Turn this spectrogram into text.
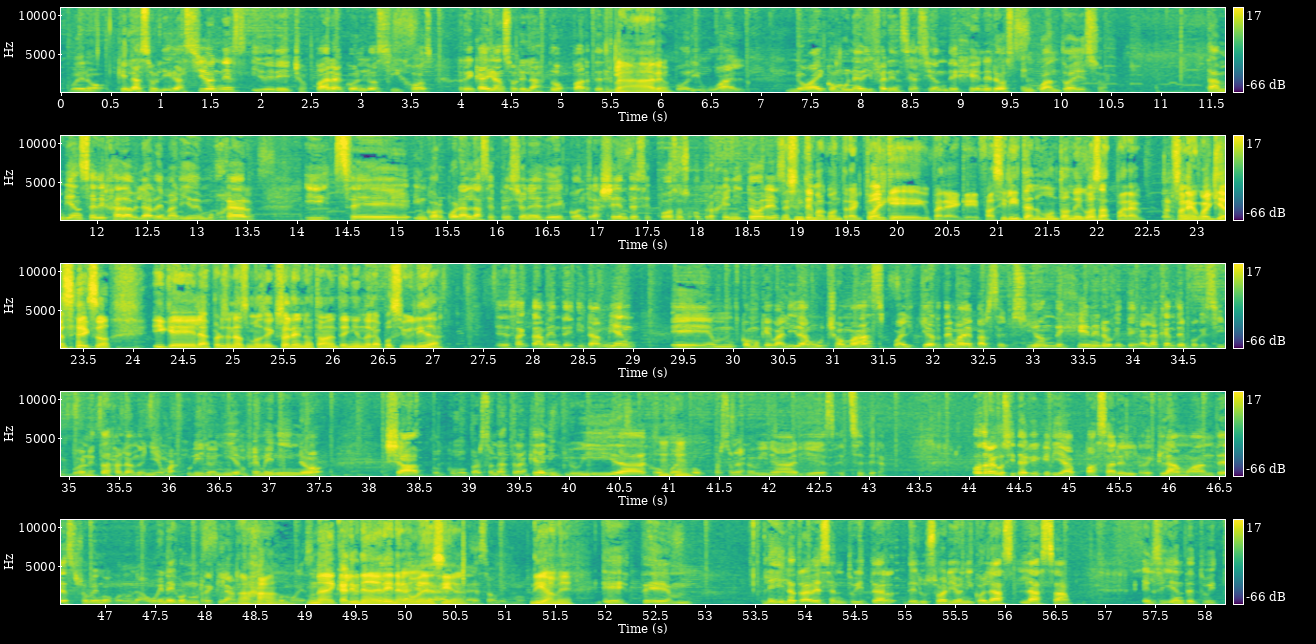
Bueno, que las obligaciones y derechos para con los hijos recaigan sobre las dos partes del Claro. por igual. No hay como una diferenciación de géneros en cuanto a eso. También se deja de hablar de marido y mujer y se incorporan las expresiones de contrayentes, esposos o progenitores. Es un tema contractual que para que facilitan un montón de cosas para personas de cualquier sexo y que las personas homosexuales no estaban teniendo la posibilidad. Exactamente, y también eh, como que valida mucho más cualquier tema de percepción de género que tenga la gente, porque si vos no estás hablando ni en masculino ni en femenino, ya como personas trans quedan incluidas, o, Ujú. o personas no binarias, etcétera. Otra cosita que quería pasar el reclamo antes, yo vengo con una buena y con un reclamo. Una de cal y una de arena, como de decían. arena, eso mismo. Dígame. Este, leí la otra vez en Twitter del usuario Nicolás Laza el siguiente tweet.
